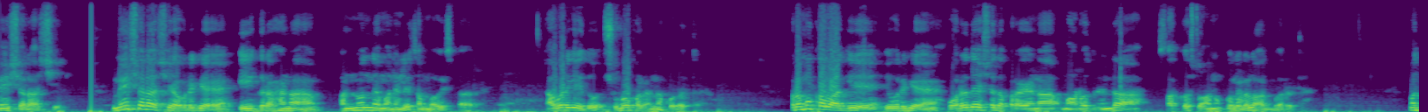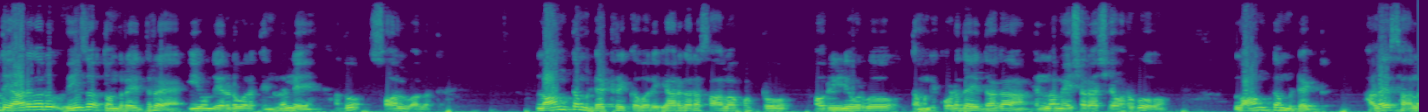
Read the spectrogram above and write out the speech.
ಮೇಷರಾಶಿ. ಮೇಷರಾಶಿ ಅವರಿಗೆ ಈ ಗ್ರಹಣ ಹನ್ನೊಂದನೇ ಮನೆಯಲ್ಲಿ ಸಂಭವಿಸ್ತಾರೆ. ಅವರಿಗೆ ಇದು ಶುಭ ಫಲನ ಕೊಡುತ್ತೆ. ಪ್ರಮುಖವಾಗಿ ಇವರಿಗೆ ಹೊರದೇಶದ ಪ್ರಯಾಣ ಮಾಡೋದ್ರಿಂದ ಸಾಕಷ್ಟು ಅನುಕೂಲಗಳು ಆಗ್ಬರುತ್ತೆ. ಮತ್ತೆ ಯಾರಿಗಾರು ವೀಸಾ ತೊಂದರೆ ಇದ್ರೆ ಈ ಒಂದು ಎರಡೂವರೆ ತಿಂಗಳಲ್ಲಿ ಅದು ಸಾಲ್ವ್ ಆಗುತ್ತೆ. ಲಾಂಗ್ ಟರ್ಮ್ ಡೆಟ್ ರಿಕವರಿ ಯಾರಿಗಾರ ಸಾಲ ಕೊಟ್ಟು ಅವ್ರು ಇಲ್ಲಿವರೆಗೂ ತಮಗೆ ಕೊಡದೇ ಇದ್ದಾಗ ಎಲ್ಲ ಮೇಷರಾಶಿಯವರೆಗೂ ಲಾಂಗ್ ಟರ್ಮ್ ಡೆಟ್ ಹಳೆ ಸಾಲ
